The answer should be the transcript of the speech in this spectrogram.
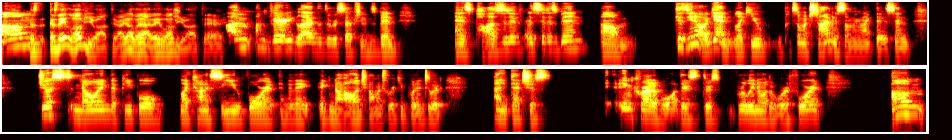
Um, Because they love you out there. I know that they love you out there. I'm I'm very glad that the reception has been as positive as it has been. Um, because you know, again, like you put so much time into something like this, and just knowing that people like kind of see you for it and that they acknowledge how much work you put into it, I that's just incredible. There's there's really no other word for it. Um,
